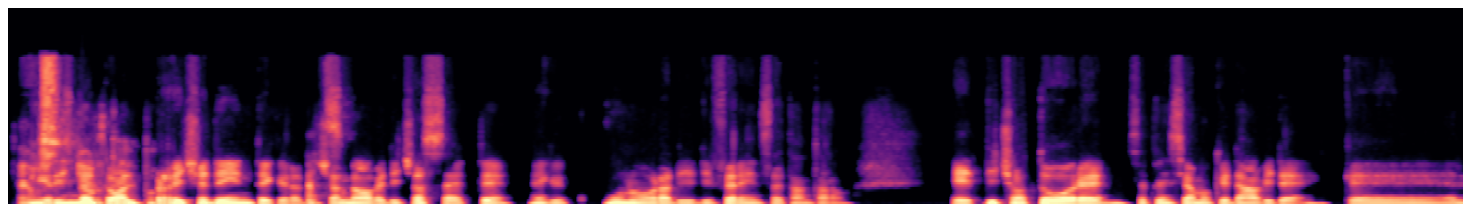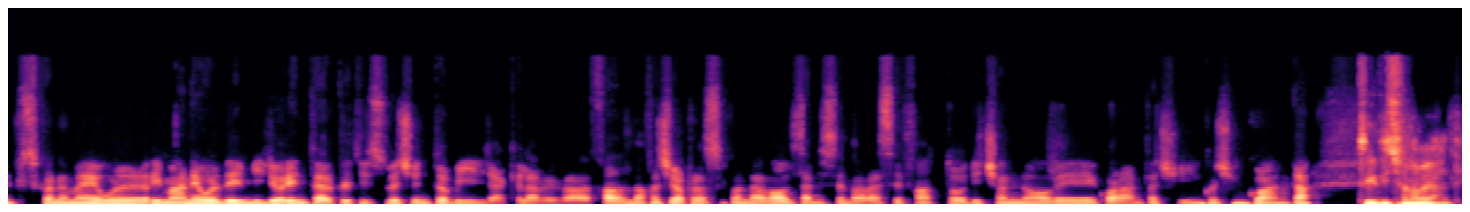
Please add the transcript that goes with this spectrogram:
che rispetto al precedente che era 19-17 è un'ora di differenza è tanta roba e 18 ore, se pensiamo che Davide, che secondo me rimane uno dei migliori interpreti sulle 100 miglia, che fa- la faceva per la seconda volta, mi sembra avesse fatto 19, 45, 50. Sì, 19 alti.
